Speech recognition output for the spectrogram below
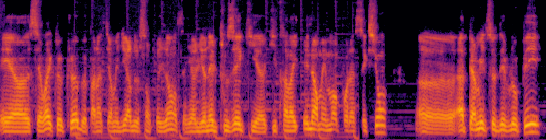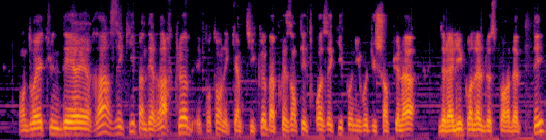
Et euh, c'est vrai que le club, par l'intermédiaire de son président, c'est-à-dire Lionel Touzet, qui, euh, qui, travaille énormément pour la section, euh, a permis de se développer. On doit être une des rares équipes, un des rares clubs, et pourtant on n'est qu'un petit club, à présenter trois équipes au niveau du championnat de la Ligue rhône de sport adapté.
